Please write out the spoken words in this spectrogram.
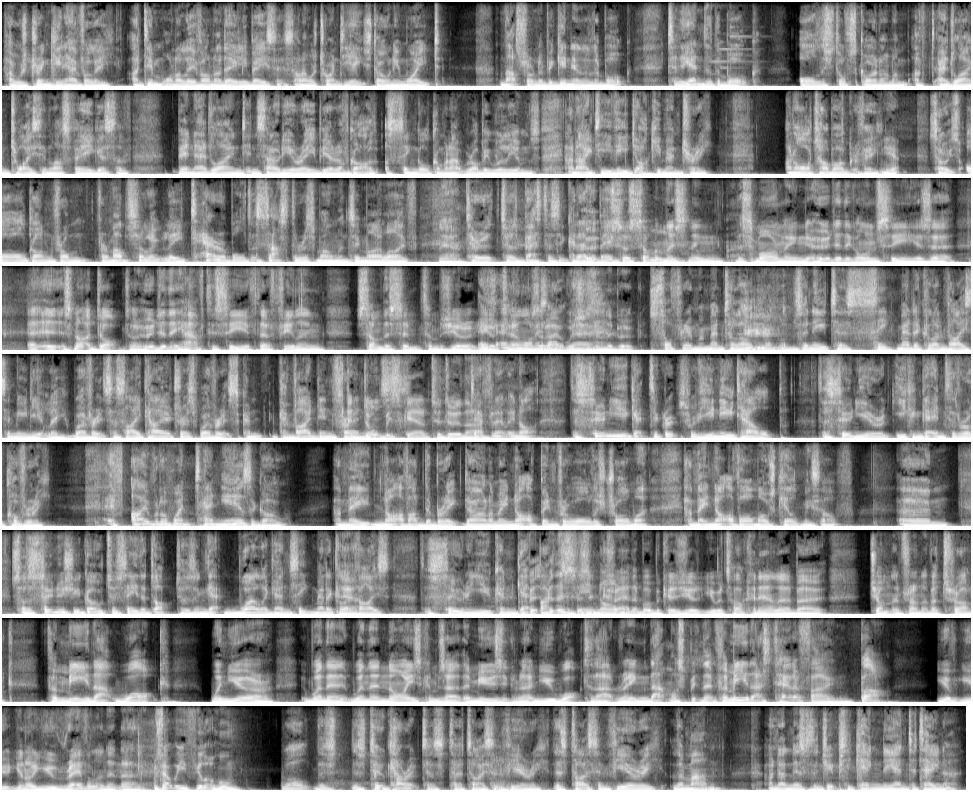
I was drinking heavily. I didn't want to live on a daily basis, and I was 28 stone in weight. And that's from the beginning of the book to the end of the book. All the stuff's going on. I'm, I've headlined twice in Las Vegas. I've been headlined in Saudi Arabia. I've got a, a single coming out Robbie Williams, an ITV documentary, an autobiography. Yeah. So it's all gone from from absolutely terrible, disastrous moments in my life Yeah. to, to as best as it could ever Uh, be. So, someone listening this morning, who do they go and see? Is it? uh, It's not a doctor. Who do they have to see if they're feeling some of the symptoms you're, you're telling us about, which is in the book? suffering with mental health problems, they need to seek medical advice immediately, whether it's a psychiatrist, whether it's con- confiding in friends. And don't be scared to do that. Definitely not. The sooner you get to grips with you need help, the sooner you, you can get into the recovery. If I would have went 10 years ago, I may not have had the breakdown, I may not have been through all this trauma, I may not have almost killed myself. Um, so as soon as you go to see the doctors and get well again, seek medical Yeah. advice, the sooner you can get But, back but this to is being normal. incredible because you you were talking earlier about jumping in front of a truck. For me, that walk when you're when the when the noise comes out, the music comes out, and you walk to that ring, that must be that, for me. That's terrifying. But you you you know you revel in it now. Is that what you feel at home? Well, there's there's two characters to Tyson Fury. There's Tyson Fury, the man, and then there's the Gypsy King, the entertainer.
